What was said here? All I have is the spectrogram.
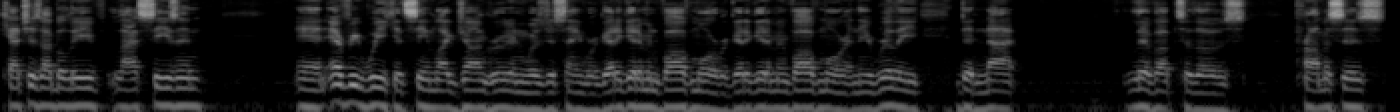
catches, I believe, last season. And every week it seemed like Jon Gruden was just saying, We're going to get him involved more. We're going to get him involved more. And they really did not live up to those promises.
